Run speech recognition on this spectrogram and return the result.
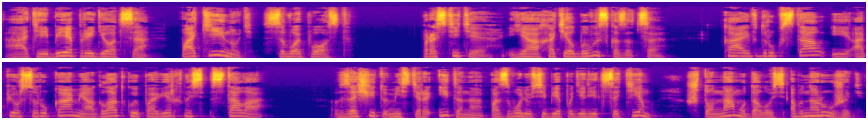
а тебе придется покинуть свой пост». «Простите, я хотел бы высказаться», Кай вдруг встал и оперся руками о гладкую поверхность стола. В защиту мистера Итона позволю себе поделиться тем, что нам удалось обнаружить.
